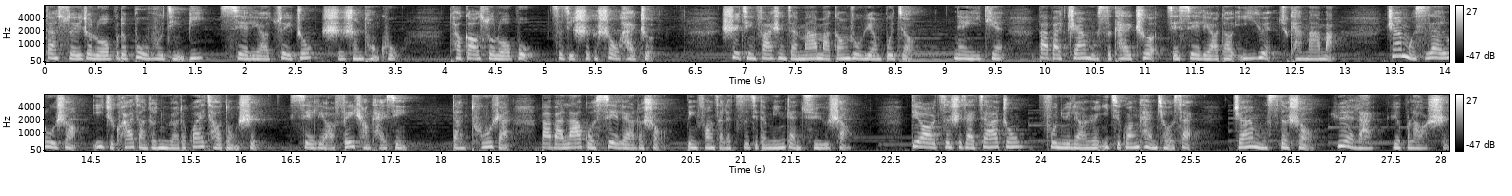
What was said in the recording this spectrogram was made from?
但随着罗布的步步紧逼，谢利尔最终失声痛哭。他告诉罗布自己是个受害者。事情发生在妈妈刚入院不久。那一天，爸爸詹姆斯开车接谢利尔到医院去看妈妈。詹姆斯在路上一直夸奖着女儿的乖巧懂事，谢利尔非常开心。但突然，爸爸拉过谢利尔的手，并放在了自己的敏感区域上。第二次是在家中，父女两人一起观看球赛。詹姆斯的手越来越不老实。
